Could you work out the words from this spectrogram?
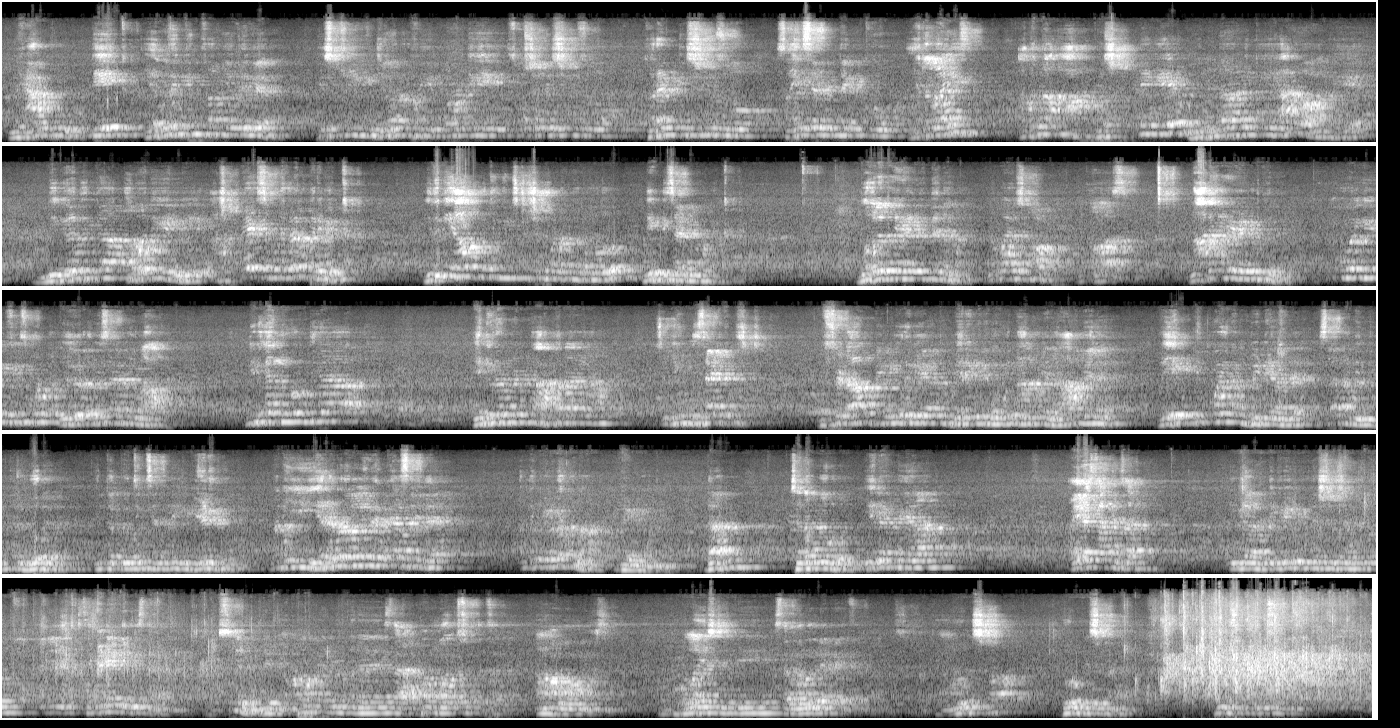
you have to take everything from everywhere history geography polity social issues current issues science and tech analyse ಅದನ್ನ ಆ ಪ್ರಶ್ನೆಗೆ ಹೊಂದಾಣಿಕೆಯಾಗುವ ಹಾಗೆ ನಿಗದಿತ ಅವಧಿಯಲ್ಲಿ ಅಷ್ಟೇ ಸಮಯದಲ್ಲಿ ಬರಿಬೇಕು. ಇದನ್ನ ಯಾವ ಕೋಚಿಂಗ್ ಇನ್ಸ್ಟಿಟ್ಯೂಷನ್ ಮಾಡೋದು ಅನ್ನೋದು ನೀವು ಡಿಸೈಡ್ ಮಾಡಬೇಕು. ಮೊದಲೆಲ್ಲ ಹೇಳಿದ್ದೆ ನಾನು. ನಮ್ಮ ಸ್ಟಾಪ್ ಬಿಕಾಸ್ ನಾನು ಹೇಳಿರ್ತೀನಿ ಹೋಗಿ ಫೀಸ್ ಕೊಟ್ಟು ಎರಡು ದಿವಸ ಇರಲ್ಲ ನಿನ್ಗೆ ಅಲ್ಲಿ ಹೋಗ್ತೀರಾ ಎನ್ವಿರಾನ್ಮೆಂಟ್ ಅರ್ಥ ಆಗಲ್ಲ so you decide first of ಬೆಂಗಳೂರಿಗೆ, ಬೇರೆ ಕಡೆ ಹೋಗಿ ನಾನು ಮೇಲೆ ಆಮೇಲೆ ವೈಯಕ್ತಿಕವಾಗಿ ನಾನು ಭೇಟಿ ಆದರೆ ಸರ್, ನಾನು ಇಂಥ ಹೋದೆ ಇಂಥ ಕೋಚಿಂಗ್ ಸೆಂಟರ್ ಹೇಳಿದ್ರು. ನಾನು ಈ ಎರಡರಲ್ಲಿ ವ್ಯತ್ಯಾಸ ಇದೆ. ಅಂತ ಕೇಳೋದು ನಾನು ಹೇಳಿ ಡನ್ ಚೆನ್ನಾಗಿ ಹೋಗು ಏನಾಗ್ತೀಯಾ ಐ ಎಸ್ ಆರ್ ಸರ್ ಈಗ degree institution second year degree sir ಅಪ್ಪ ಅಮ್ಮ ಏನ್ ಮಾಡ್ತಾರೆ ಸರ್ ಅಪ್ಪ ಅಮ್ಮ ಓದಿಸುತ್ತೆ ಸರ್ ಅಮ್ಮ ಅಮ್ಮ ಹೊಲ ಎಷ್ಟೈತಿ ಸರ್ ಒಂದು ಬೇಕಾಗಿದೆ sir don't stop don't miss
